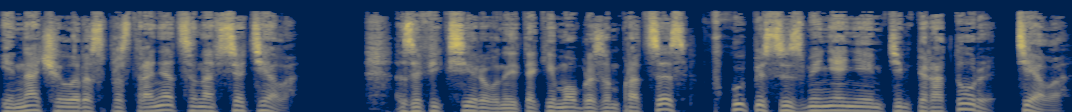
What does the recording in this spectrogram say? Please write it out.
и начало распространяться на все тело. Зафиксированный таким образом процесс вкупе с изменением температуры тела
